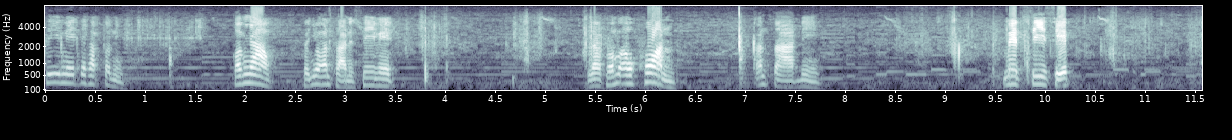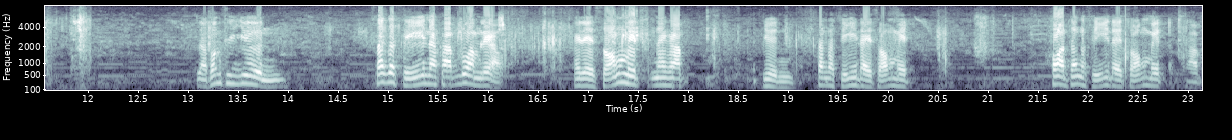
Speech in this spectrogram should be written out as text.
สี่เมตรนะครับตัวนี้ความยาวใส่ยั่กันศาสตร์นี่สี่เมตร แล้วผมเอาค้อนกันศาสตร์นี่เมตรสี่สิบ แล้วผมสิยืนสังกะสีนะครับร่วมแล้ว ให้ได้สองเม็ดนะครับ ยืนสังกะสีได้สองเม็ดค้อนสังกะสีได้สองเม็ดครับ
